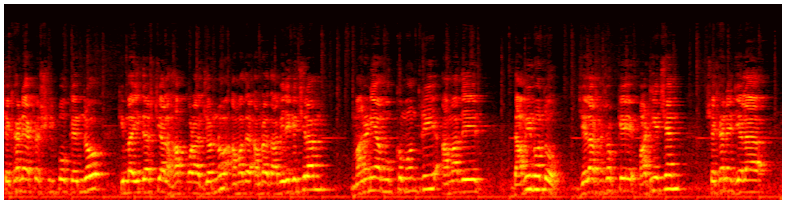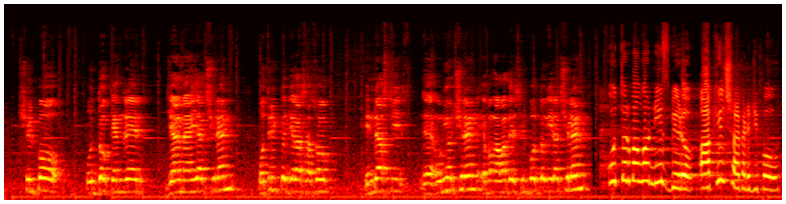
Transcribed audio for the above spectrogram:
সেখানে একটা শিল্প কেন্দ্র কিংবা ইন্ডাস্ট্রিয়াল হাব করার জন্য আমাদের, আমরা দাবি রেখেছিলাম। মাননীয় মুখ্যমন্ত্রী আমাদের দাবি মতো জেলা শাসককে পাঠিয়েছেন। সেখানে জেলা শিল্প উদ্যোগ কেন্দ্রের জেনারেল ম্যানেজার ছিলেন, অতিরিক্ত জেলা শাসক, ইন্ডাস্ট্রি উনিও ছিলেন এবং আমাদের শিল্পোদ্যোগীরা ছিলেন। উত্তরবঙ্গ নিউজ ব্যুরো, অখিল সরকারি রিপোর্ট।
